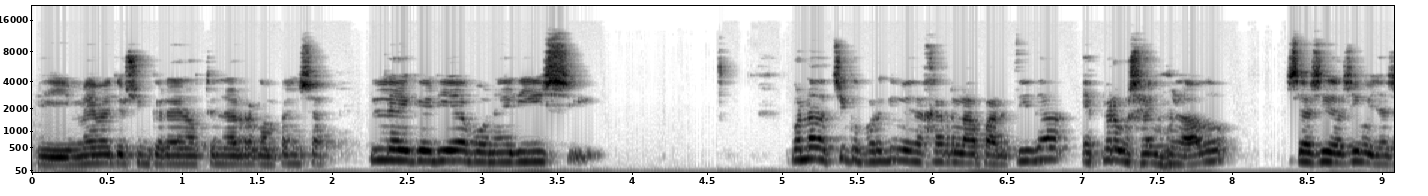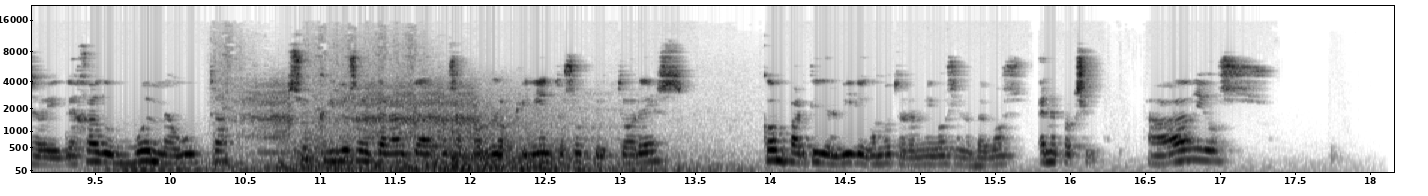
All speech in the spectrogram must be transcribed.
Y me he metido sin querer en obtener recompensa. Le quería poner easy. Pues nada chicos, por aquí voy a dejar la partida. Espero que os haya molado. Si ha sido así, pues ya sabéis, dejad un buen me gusta, suscribiros al canal que cosa por los 500 suscriptores, compartid el vídeo con vuestros amigos y nos vemos en el próximo. Adiós.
